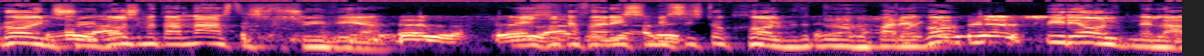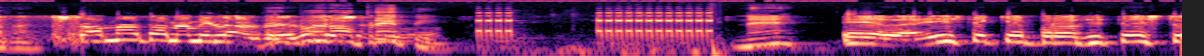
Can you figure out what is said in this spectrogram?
Πρώην Σουηδός μετανάστης στη Σουηδία. Έχει καθαρίσει μισή Στοκχόλμη. Δεν τον έχω πάρει εγώ. Πήρε όλη την Ελλάδα. Σταμάτα να μιλάς, ρε. Δεν μπορώ, σε πρέπει. Ναι. Έλα, είστε και πρόθετε στο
